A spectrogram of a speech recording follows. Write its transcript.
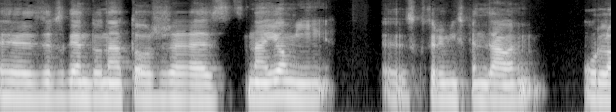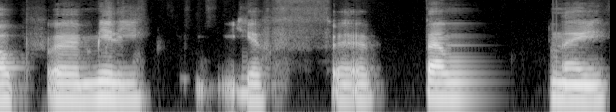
y, ze względu na to, że znajomi, z którymi spędzałem urlop, mieli je w pełnej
